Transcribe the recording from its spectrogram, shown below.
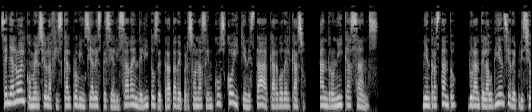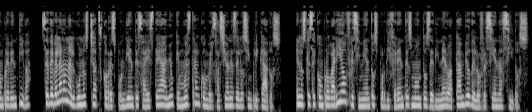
señaló el comercio la fiscal provincial especializada en delitos de trata de personas en Cusco y quien está a cargo del caso, Andronica Sanz. Mientras tanto, durante la audiencia de prisión preventiva, se develaron algunos chats correspondientes a este año que muestran conversaciones de los implicados, en los que se comprobaría ofrecimientos por diferentes montos de dinero a cambio de los recién nacidos.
